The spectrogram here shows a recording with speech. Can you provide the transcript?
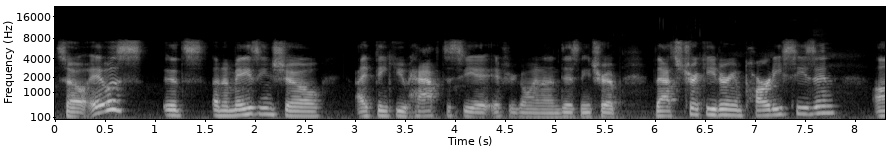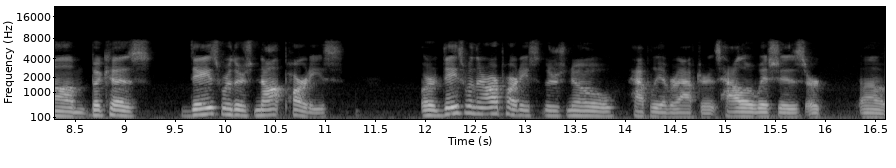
So it was. It's an amazing show. I think you have to see it if you're going on a Disney trip. That's tricky during party season um, because days where there's not parties, or days when there are parties, there's no happily ever after. It's HalloWishes or uh,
